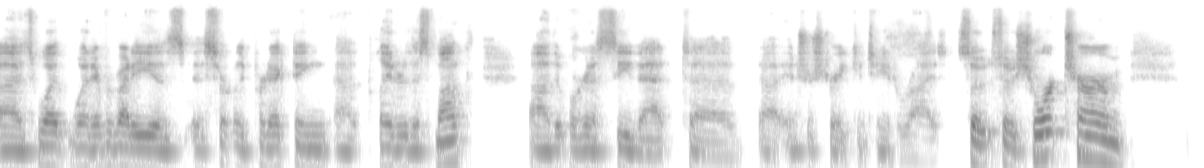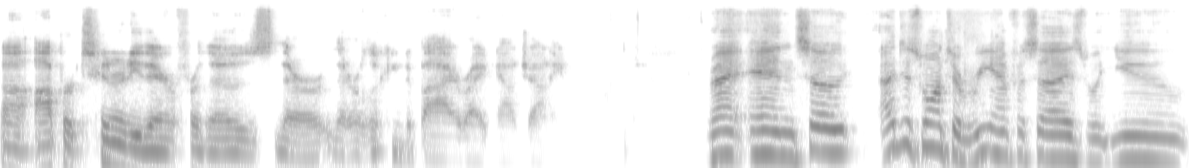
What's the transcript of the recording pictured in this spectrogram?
uh, it's what what everybody is is certainly predicting uh, later this month uh, that we're going to see that uh, interest rate continue to rise. So so short term opportunity there for those that are that are looking to buy right now, Johnny. Right, and so I just want to reemphasize what you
